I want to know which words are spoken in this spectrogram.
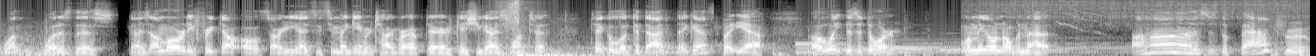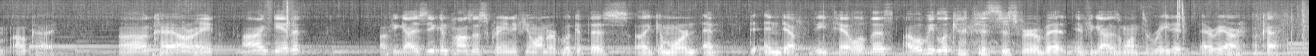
What, what is this? Guys, I'm already freaked out. Oh, sorry, you guys can see my gamer tag right up there in case you guys want to take a look at that, I guess. But yeah. Oh, wait, there's a door. Let me go and open that. Ah, this is the bathroom. Okay. Okay, alright. I get it. Okay, guys, you can pause the screen if you want to look at this, like a more in-depth detail of this. I will be looking at this just for a bit, if you guys want to read it. There we are. Okay.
